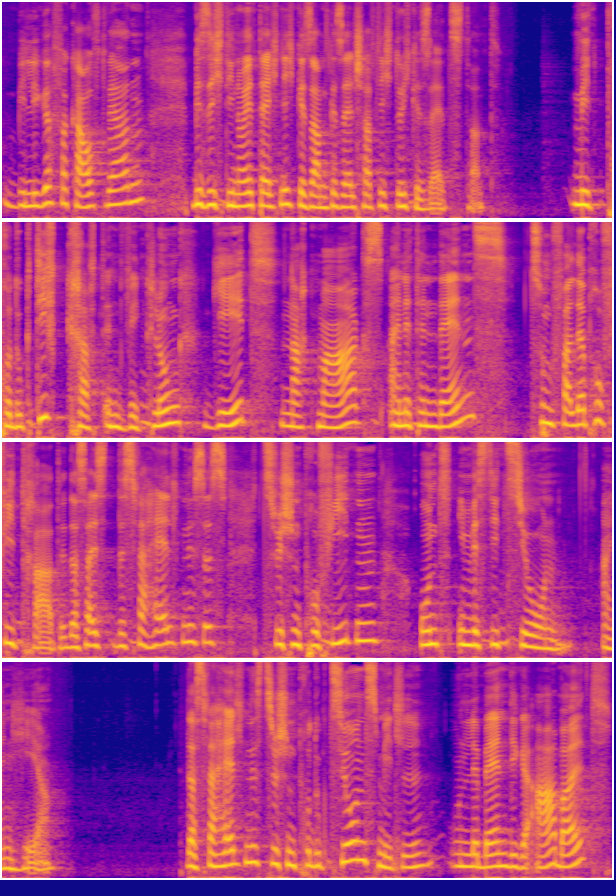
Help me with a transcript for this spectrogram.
billiger verkauft werden, bis sich die neue Technik gesamtgesellschaftlich durchgesetzt hat. Mit Produktivkraftentwicklung geht nach Marx eine Tendenz zum Fall der Profitrate, das heißt des Verhältnisses zwischen Profiten und Investition einher. Das Verhältnis zwischen Produktionsmittel und lebendiger Arbeit,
